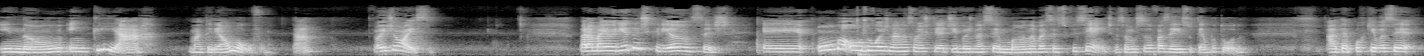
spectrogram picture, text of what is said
e não em criar material novo, tá? Oi, Joyce. Para a maioria das crianças, é, uma ou duas narrações criativas na semana vai ser suficiente. Você não precisa fazer isso o tempo todo. Até porque você,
